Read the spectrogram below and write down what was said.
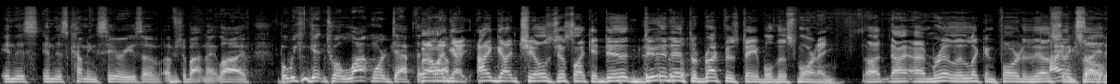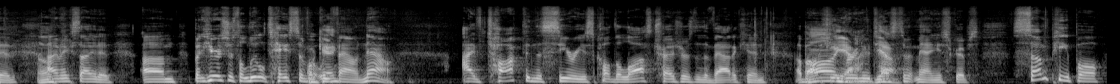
in this in this coming series of, of Shabbat Night Live, but we can get into a lot more depth. Well, I got I got chills just like I did did at the breakfast table this morning. Uh, I, am really looking forward to this. I'm excited. So, I'm excited. Um, but here's just a little taste of what okay. we found. Now, I've talked in the series called The Lost Treasures of the Vatican about oh, Hebrew yeah, New Testament yeah. manuscripts. Some people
